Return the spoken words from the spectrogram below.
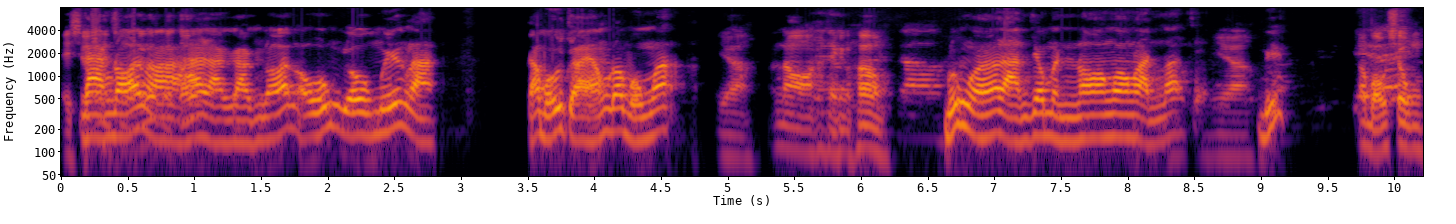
thì đang đói mà hay là gần đói mà uống vô miếng là cả buổi trời không đói bụng á. Dạ no thì không? Đúng rồi nó làm cho mình no ngon lành đó. Dạ. Biết. nó bổ sung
